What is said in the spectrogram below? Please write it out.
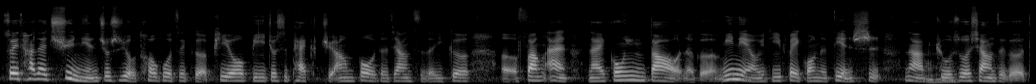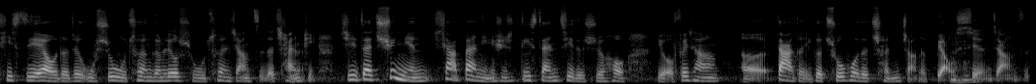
所以它在去年就是有透过这个 POB，就是 Package on Board 这样子的一个呃方案来供应到那个 Mini LED 背光的电视。那比如说像这个 TCL 的这个五十五寸跟六十五寸这样子的产品，其实在去年下半年，也许是第三季的时候，有非常。呃，大的一个出货的成长的表现这样子，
